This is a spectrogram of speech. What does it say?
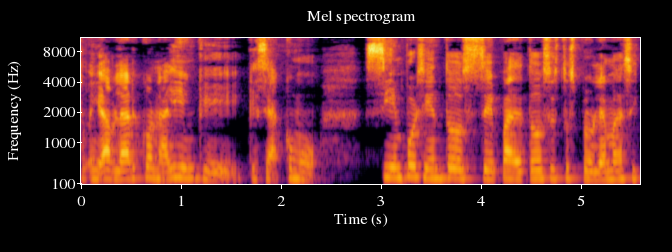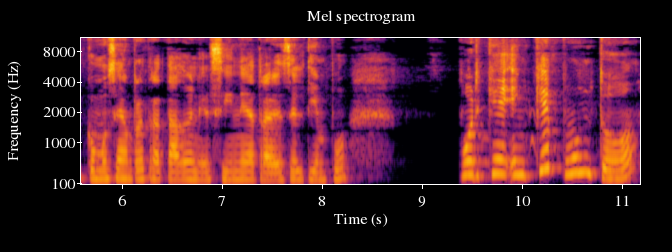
hablar con alguien que, que sea como 100% sepa de todos estos problemas y cómo se han retratado en el cine a través del tiempo. Porque en qué punto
